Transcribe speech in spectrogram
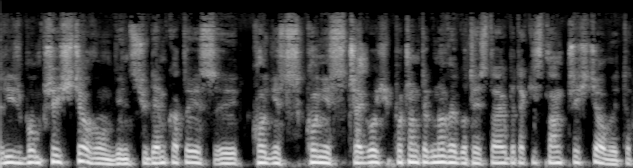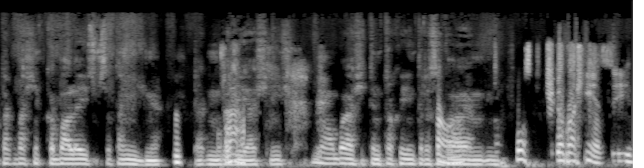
liczbą przejściową, więc siódemka to jest y, koniec, koniec czegoś i początek nowego, to jest tak jakby taki stan przejściowy, to tak właśnie w kabale jest w satanizmie, tak mogę A. wyjaśnić. No, bo ja się tym trochę interesowałem. No, to właśnie jest i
